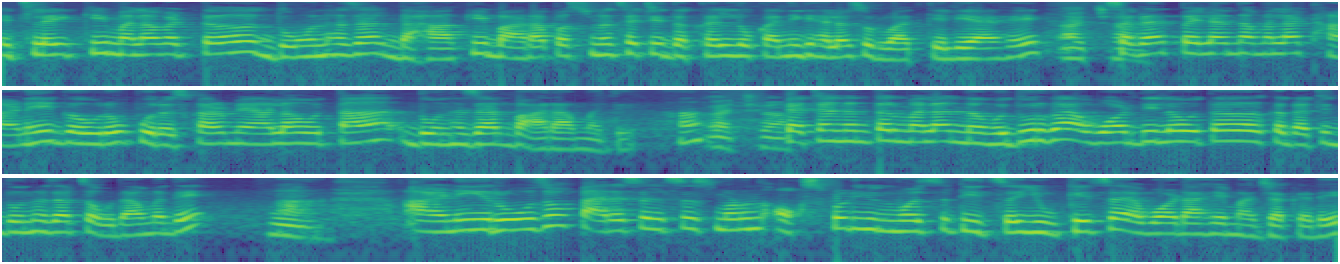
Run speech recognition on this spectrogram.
इट्स लाईक की मला वाटतं दोन हजार दहा की बारा पासूनच याची दखल लोकांनी घ्यायला सुरुवात केली आहे. सगळ्यात पहिल्यांदा मला ठाणे गौरव पुरस्कार मिळाला होता दोन हजार बारा मध्ये हा अच्छा. त्याच्यानंतर मला नवदुर्ग अवॉर्ड दिलं होतं कदाचित दोन हजार चौदा मध्ये. आणि रोज ऑफ पॅरासेल्सिस म्हणून ऑक्सफर्ड युनिव्हर्सिटीचं युकेचं अवॉर्ड आहे माझ्याकडे.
